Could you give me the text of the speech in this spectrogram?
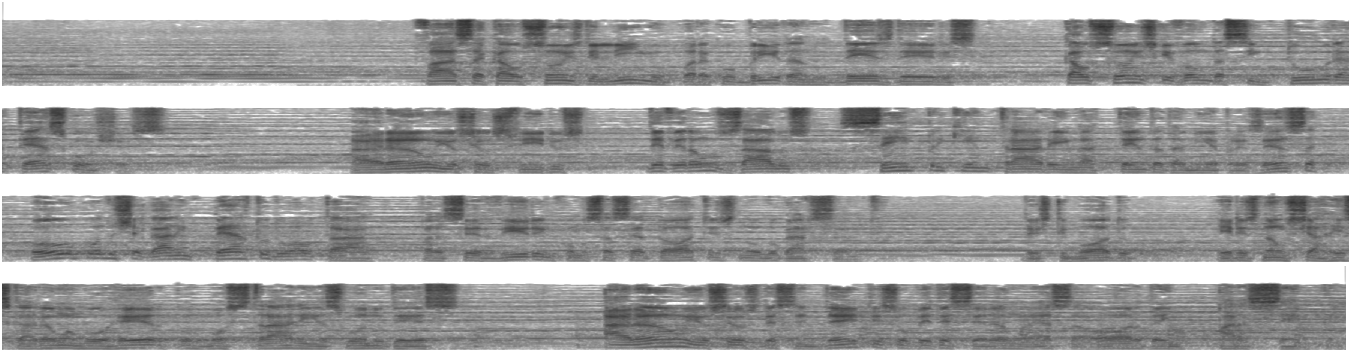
Faça calções de linho para cobrir a nudez deles, calções que vão da cintura até as coxas. Arão e os seus filhos deverão usá-los sempre que entrarem na tenda da minha presença ou quando chegarem perto do altar para servirem como sacerdotes no lugar santo. Deste modo, eles não se arriscarão a morrer por mostrarem a sua nudez. Arão e os seus descendentes obedecerão a essa ordem para sempre.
